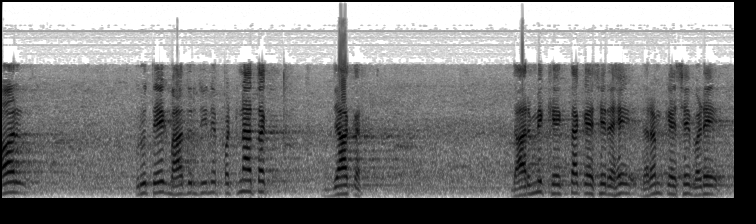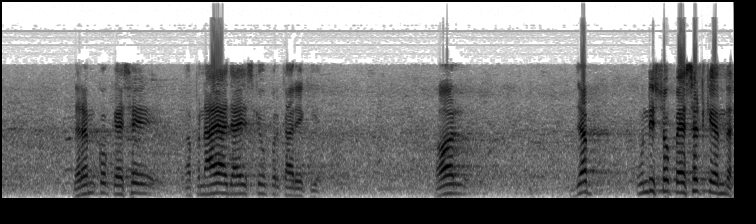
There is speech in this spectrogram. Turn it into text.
और गुरु तेग बहादुर जी ने पटना तक जाकर धार्मिक एकता कैसे रहे, धर्म कैसे बढ़े, धर्म को कैसे अपनाया जाए, इसके ऊपर कार्य किया। और जब 1965 के अंदर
